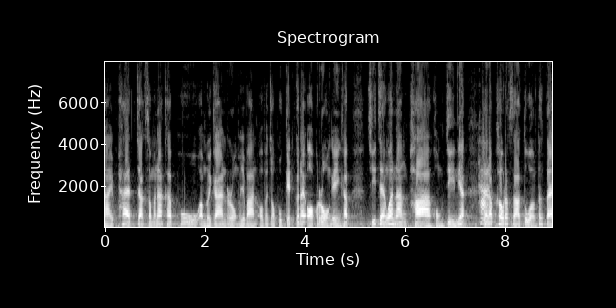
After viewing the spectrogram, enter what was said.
นายแพทย์จากสมณะครับ ผู้อำนวยการโรงพยาบาลอบจภูเก็ต ก็ได้ออกโรงเองครับ ชี้แจงว่านางพาคงจีนเนี่ยค่ะได้รับเข้ารักษาตัวตั้งแต่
